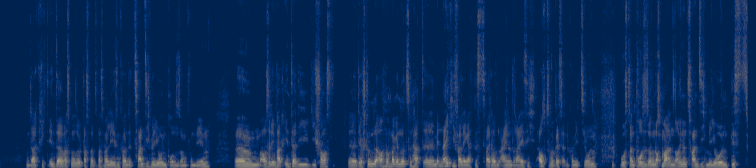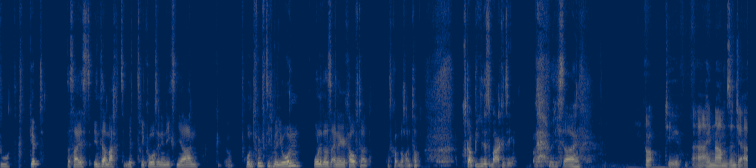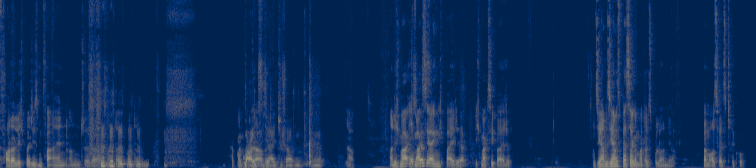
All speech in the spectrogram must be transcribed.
Und da kriegt Inter, was man so, was man, was man lesen konnte, 20 Millionen pro Saison von denen. Ähm, außerdem hat Inter die, die Chance äh, der Stunde auch nochmal genutzt und hat äh, mit Nike verlängert bis 2031, auch zu verbesserten Konditionen, wo es dann pro Saison nochmal 29 Millionen bis zu gibt. Das heißt, Inter macht mit Trikots in den nächsten Jahren rund 50 Millionen, ohne dass es einer gekauft hat. Das kommt noch on top stabiles Marketing, würde ich sagen. Ja, die Einnahmen sind ja erforderlich bei diesem Verein und äh, da hat man, da hat man dann hat man gut Sicherheit zu schaffen. Ja. ja. Und ich mag, ich mag sie eigentlich beide. Ja. Ich mag sie beide. Und sie haben, sie haben es besser gemacht als Bologna beim Auswärtstrikot.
